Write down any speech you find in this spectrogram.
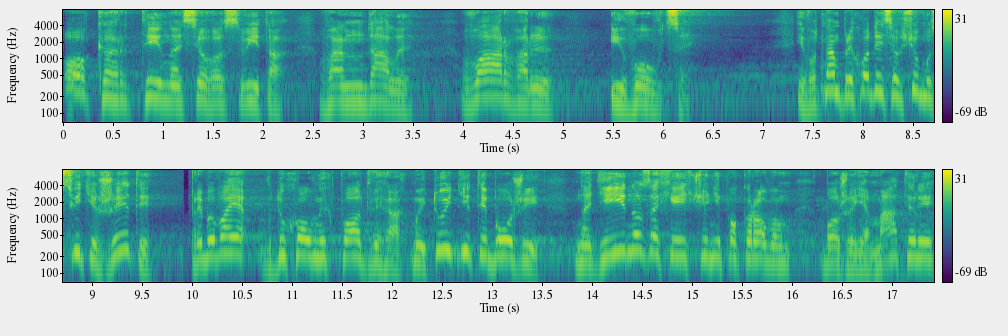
О, картина цього світа, вандали, варвари і вовце. І от нам приходиться в цьому світі жити, прибуває в духовних подвигах. Ми тут, діти Божі, надійно захищені покровом Божої Матері,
